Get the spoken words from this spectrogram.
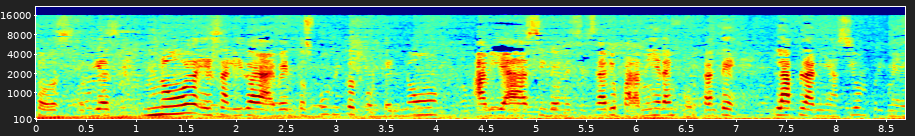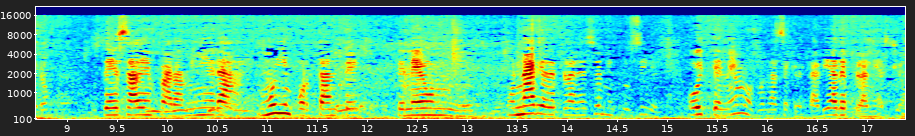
todos. No he salido a eventos públicos porque no había sido necesario. Para mí era importante la planeación primero. Ustedes saben, para mí era muy importante tener un, un área de planeación inclusive. Hoy tenemos una Secretaría de Planeación.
